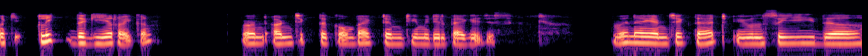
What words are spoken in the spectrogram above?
okay, click the gear icon and uncheck the compact empty middle packages. When I uncheck that, you will see the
